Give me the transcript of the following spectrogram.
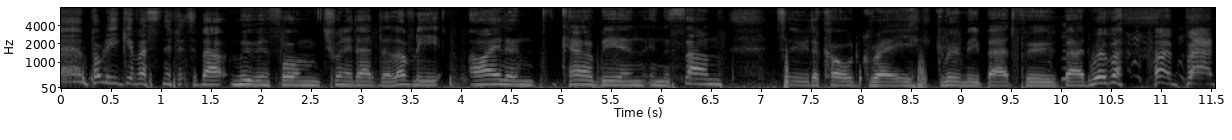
and probably give us snippets about moving from Trinidad, the lovely island, Caribbean in the sun, to the cold, grey, gloomy, bad food, bad weather, bad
